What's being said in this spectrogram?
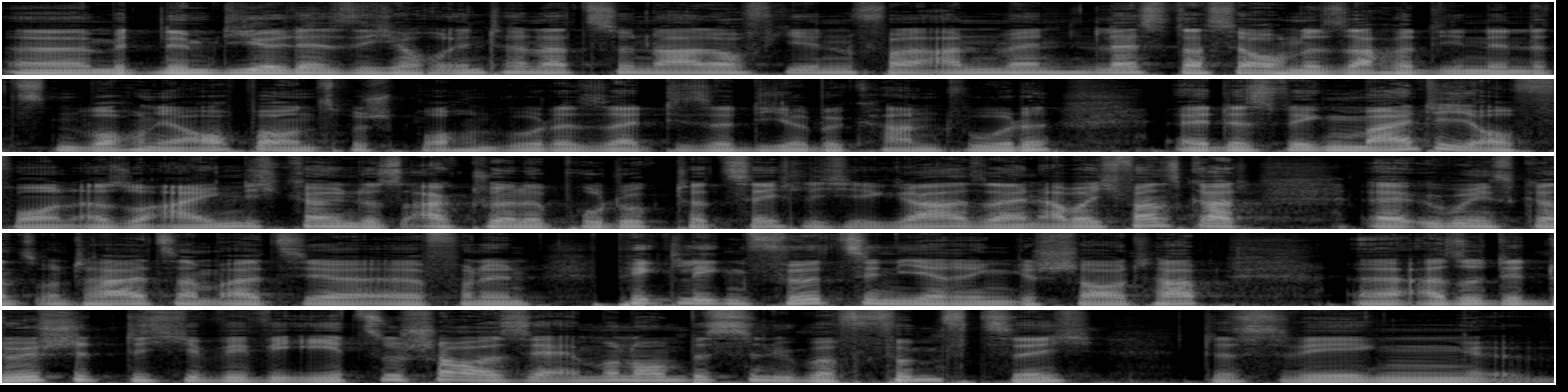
äh, mit einem Deal, der sich auch international auf jeden Fall anwenden lässt. Das ist ja auch eine Sache, die in den letzten Wochen ja auch bei uns besprochen wurde, seit dieser Deal bekannt wurde. Äh, deswegen meinte ich auch vorhin, also eigentlich kann Ihnen das aktuelle Produkt tatsächlich egal sein. Aber ich fand es gerade äh, übrigens ganz unterhaltsam, als ihr äh, von den pickligen 14-Jährigen geschaut habt. Äh, also der durchschnittliche WWE-Zuschauer ist ja immer noch ein bisschen über 50. Deswegen,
